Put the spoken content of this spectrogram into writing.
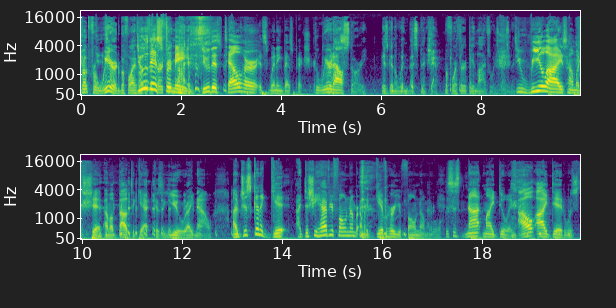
Vote for weird before I vote. Do this for 13 me. Lives. Do this. Tell her it's winning Best Picture. The Weird please. Al story is going to win Best Picture before 13 Lives wins Best Picture. Do you realize how much shit I'm about to get because of you right now? I'm just gonna get. I- Does she have your phone number? I'm gonna give her your phone number. This is not my doing. All I did was.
